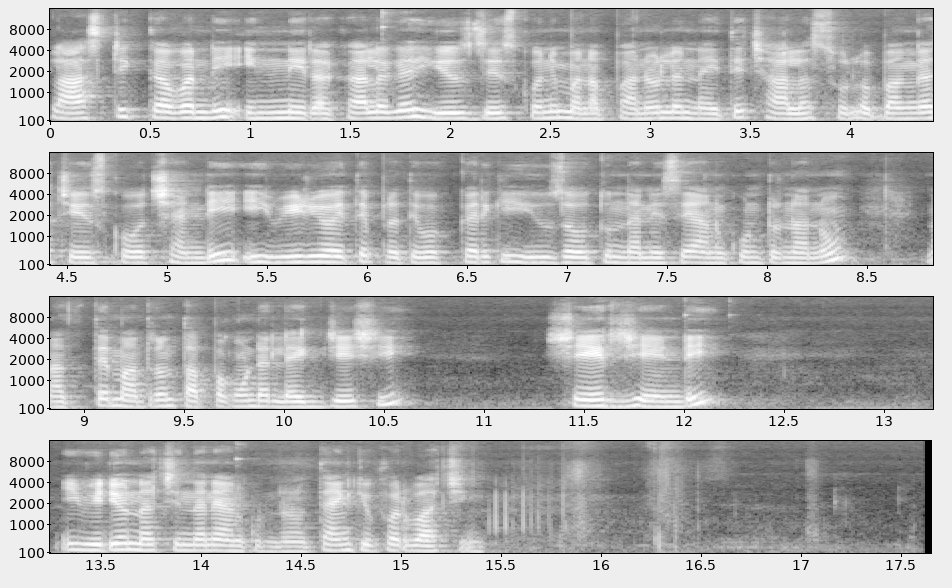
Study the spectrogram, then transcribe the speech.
ప్లాస్టిక్ కవర్ని ఇన్ని రకాలుగా యూజ్ చేసుకొని మన పనులను అయితే చాలా సులభంగా చేసుకోవచ్చండి. ఈ వీడియో అయితే ప్రతి ఒక్కరికి యూజ్ అవుతుందనేసి అనుకుంటున్నాను. నచ్చితే మాత్రం తప్పకుండా లైక్ చేసి షేర్ చేయండి. ఈ వీడియో నచ్చిందని అనుకుంటున్నాను. Thank you for watching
